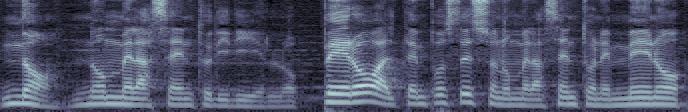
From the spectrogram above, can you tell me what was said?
No, non me la sento di dirlo. Però al tempo stesso non me la sento nemmeno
